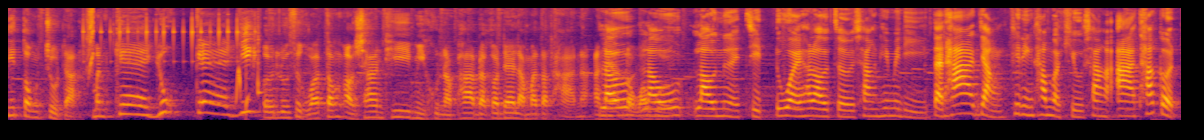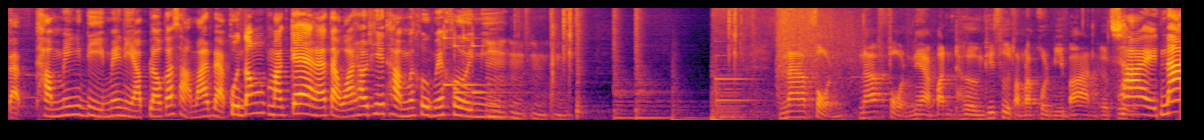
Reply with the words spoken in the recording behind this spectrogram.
ที่ตรงจุดอะมันแก้ยุกแก้ยิกเออรู้สึกว่าต้องเอาช่างที่มีคุณภาพแล้วก็ได้รับมาตรฐานอะอันแล้เนี้วยเราว่าเราเวิร์กเราเหนื่อยจิตด้วยถ้าเราเจอช่างที่ไม่ดี แต่ถ้าอย่างที่นิ้งทำกับคิวช่างอะอะถ้าเกิดแบบทำไม่ดีไม่เนียบเราก็สามารถแบบคุณต้องมาแก้นะ แต่ว่าเท่าที่ทำก็คือไม่เคยมี อืมอืมอืม หน้าฝนหน้าฝนเนี่ยบันเทิงที่สุดสำหรับคนมีบ้านเออพูด ใช่ หน้า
